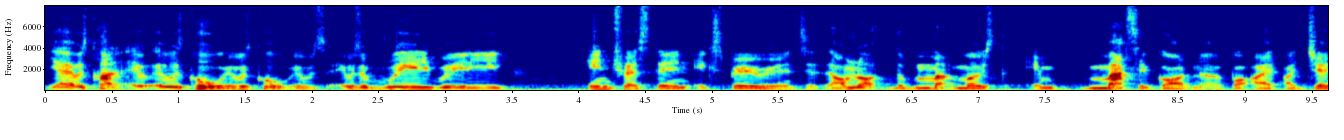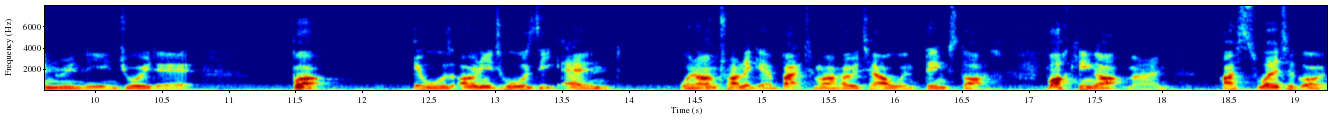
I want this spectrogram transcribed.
Yeah, it was kind of it, it was cool. It was cool. It was it was a really really interesting experience. I'm not the ma- most Im- massive gardener, but I, I genuinely enjoyed it. But it was only towards the end when I'm trying to get back to my hotel when things start fucking up, man. I swear to God,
